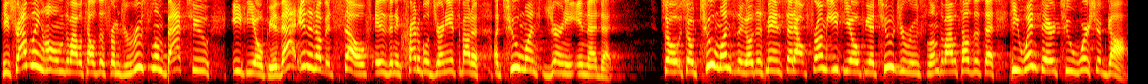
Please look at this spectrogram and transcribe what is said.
He's traveling home, the Bible tells us, from Jerusalem back to Ethiopia. That, in and of itself, is an incredible journey. It's about a, a two month journey in that day. So, so, two months ago, this man set out from Ethiopia to Jerusalem. The Bible tells us that he went there to worship God,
